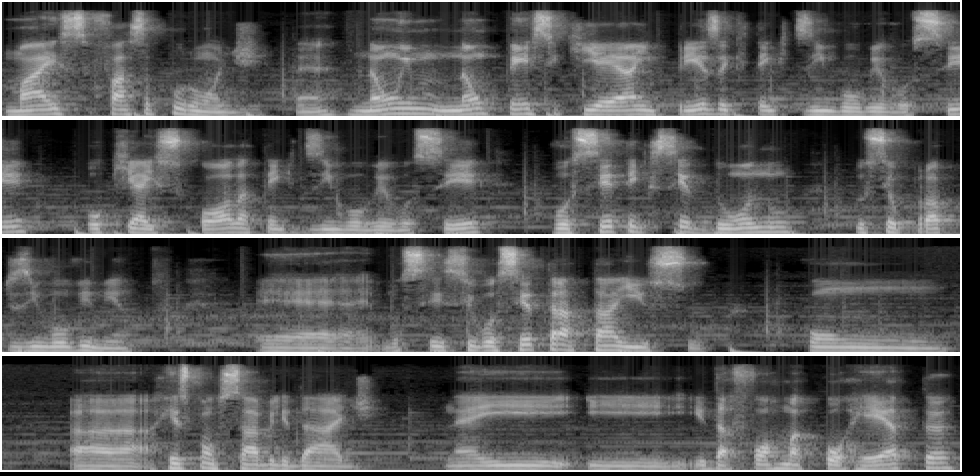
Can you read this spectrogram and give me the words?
mas faça por onde. Né? Não, não pense que é a empresa que tem que desenvolver você ou que a escola tem que desenvolver você. Você tem que ser dono do seu próprio desenvolvimento. É, você, se você tratar isso com a responsabilidade né, e, e, e, da forma correta,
